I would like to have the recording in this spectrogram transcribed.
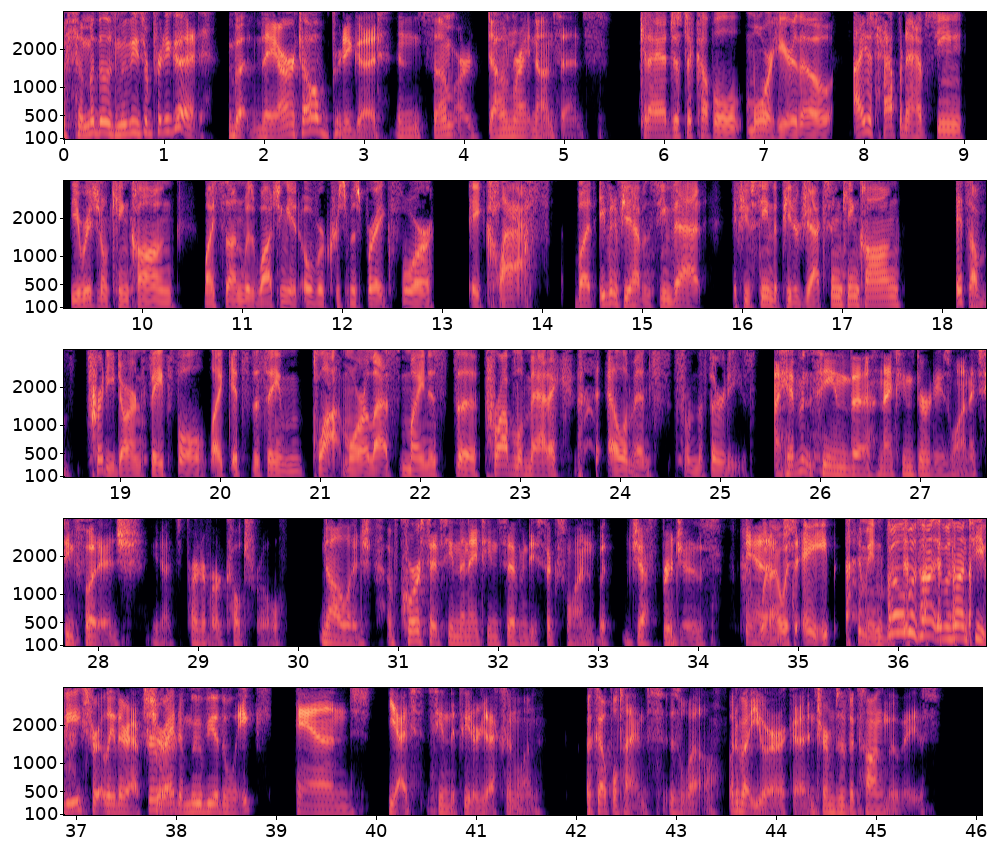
some of those movies are pretty good, but they aren't all pretty good, and some are downright nonsense. Can I add just a couple more here, though? I just happen to have seen the original King Kong. My son was watching it over Christmas break for a class. But even if you haven't seen that, if you've seen the Peter Jackson King Kong, it's a pretty darn faithful, like it's the same plot more or less, minus the problematic elements from the 30s. I haven't seen the 1930s one. I've seen footage. You know, it's part of our cultural knowledge. Of course, I've seen the 1976 one with Jeff Bridges. And, when I was eight, I mean, well, it was on it was on TV shortly thereafter, sure. right? A movie of the week, and yeah, I've seen the Peter Jackson one a couple times as well. What about you, Erica? In terms of the Kong movies,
